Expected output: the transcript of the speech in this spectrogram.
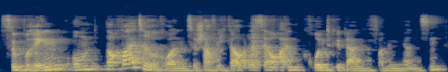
zu bringen, um noch weitere Räume zu schaffen. Ich glaube, das ist ja auch ein Grundgedanke von dem Ganzen.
